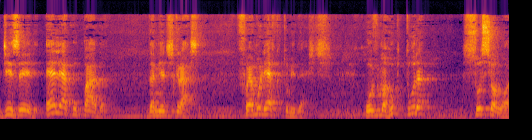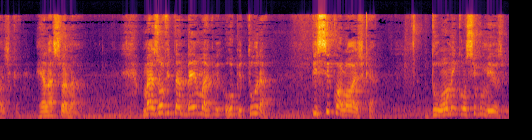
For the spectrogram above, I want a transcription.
diz ele, ela é a culpada da minha desgraça. Foi a mulher que tu me deste. Houve uma ruptura sociológica, relacional. Mas houve também uma ruptura psicológica do homem consigo mesmo.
